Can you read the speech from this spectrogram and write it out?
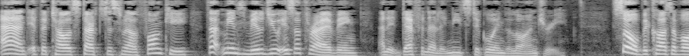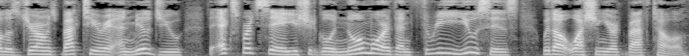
And if the towel starts to smell funky, that means mildew is a thriving and it definitely needs to go in the laundry. So, because of all those germs, bacteria, and mildew, the experts say you should go no more than three uses without washing your bath towel.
